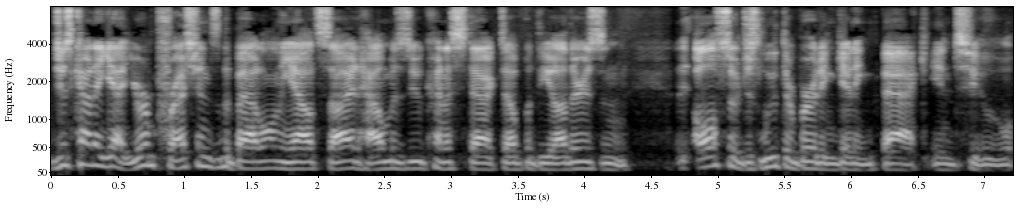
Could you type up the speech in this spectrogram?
just kind of yeah, your impressions of the battle on the outside, how Mizzou kind of stacked up with the others, and also just Luther Burden getting back into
